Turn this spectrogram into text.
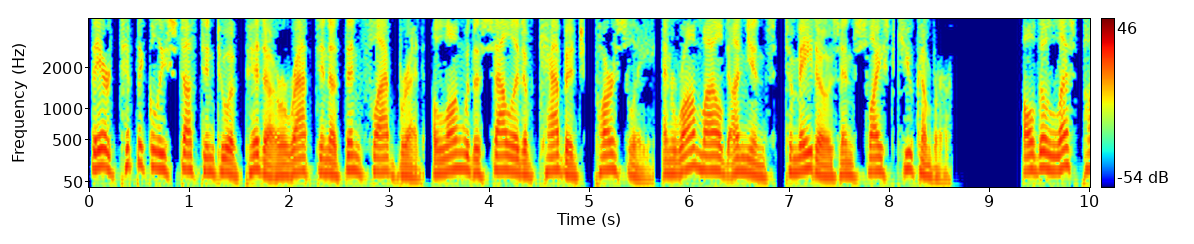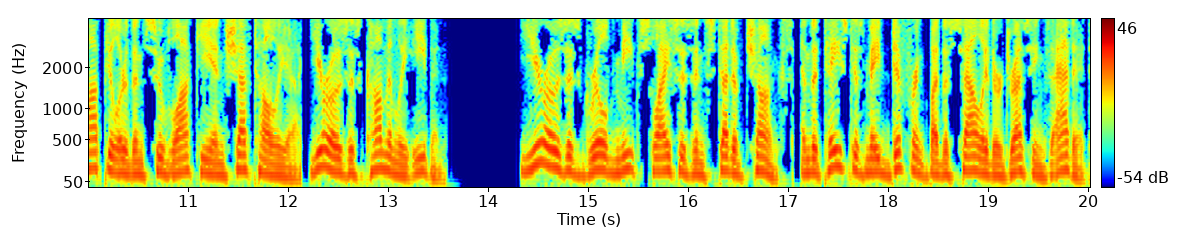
They are typically stuffed into a pita or wrapped in a thin flatbread, along with a salad of cabbage, parsley, and raw mild onions, tomatoes and sliced cucumber. Although less popular than souvlaki and sheftalia, gyros is commonly eaten. Gyros is grilled meat slices instead of chunks, and the taste is made different by the salad or dressings added.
